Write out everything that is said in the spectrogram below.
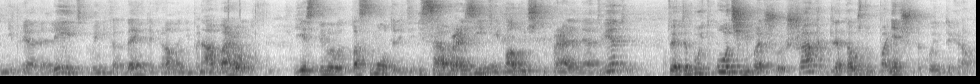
не преодолеете, вы никогда интеграла не поймете. Наоборот, если вы вот посмотрите и сообразите и получите правильный ответ, то это будет очень большой шаг для того, чтобы понять, что такое интеграл.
